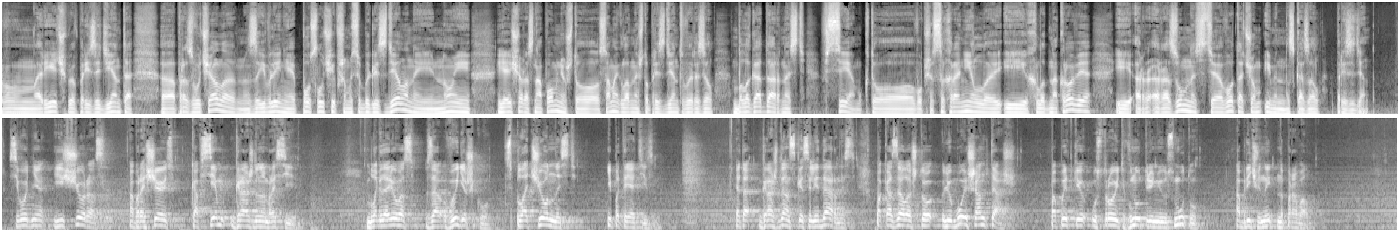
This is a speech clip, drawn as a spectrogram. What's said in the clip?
речь президента а, прозвучало, заявления по случившемуся были сделаны. Ну и я еще раз напомню, что самое главное, что президент выразил благодарность всем, кто, в общем, сохранил и хладнокровие, и разумность. Вот о чем именно сказал президент. Сегодня еще раз обращаюсь ко всем гражданам России. Благодарю вас за выдержку, сплоченность и патриотизм. Эта гражданская солидарность показала, что любой шантаж, попытки устроить внутреннюю смуту обречены на провал.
